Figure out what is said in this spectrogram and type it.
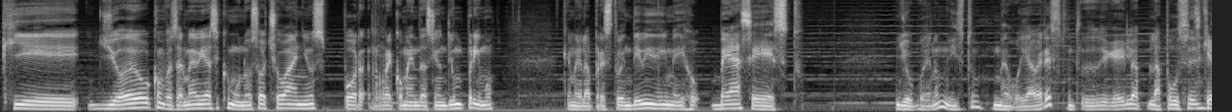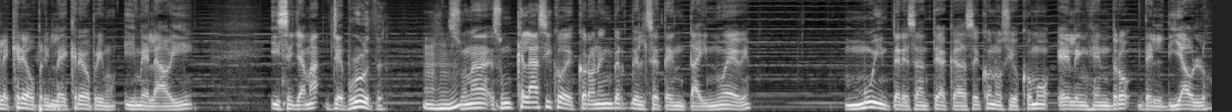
que yo debo confesar me vi hace como unos ocho años por recomendación de un primo que me la prestó en DVD y me dijo, véase esto. Yo, bueno, listo, me voy a ver esto. Entonces llegué y la, la puse. Es que le creo, primo. Le creo, primo. Y me la vi. Y se llama The Brood. Ujú. Es, una, es un clásico de Cronenberg del 79. Muy interesante. Acá se conoció como El engendro del diablo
